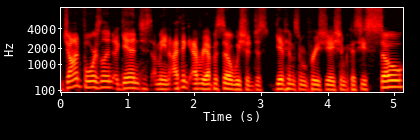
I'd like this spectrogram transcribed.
John Forslund again. Just I mean, I think every episode we should just give him some appreciation because he's so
